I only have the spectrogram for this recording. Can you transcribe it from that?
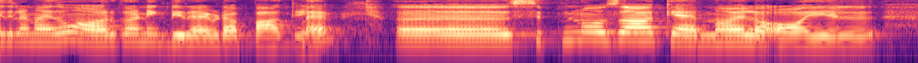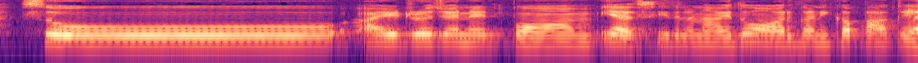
இதில் நான் எதுவும் ஆர்கானிக் டிரைவ்டாக பார்க்கல. சிப்னோசா கெர்னாயில் ஆயில் ஸோ ஹைட்ரோஜனேட் பாம் எஸ் இதில் நான் எதுவும் ஆர்கானிக்காக பார்க்கல.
